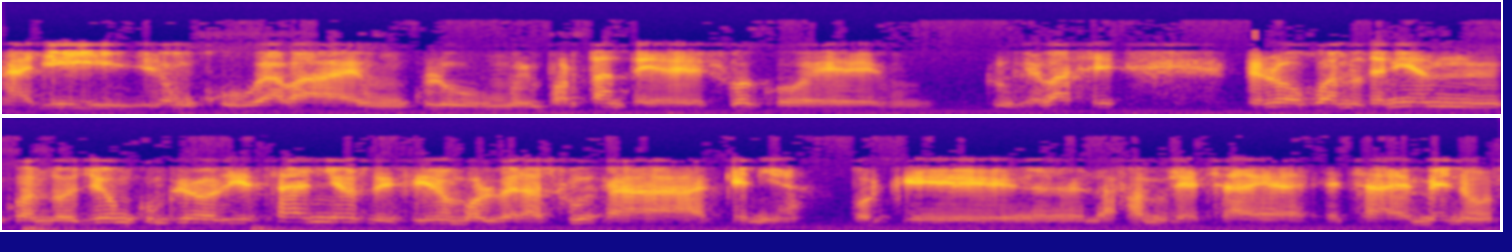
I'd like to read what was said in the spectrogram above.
allí John jugaba en un club muy importante eh, sueco eh, un club de base pero luego cuando tenían cuando John cumplió los 10 años decidieron volver a, a Kenia porque eh, la familia echa, echa de menos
